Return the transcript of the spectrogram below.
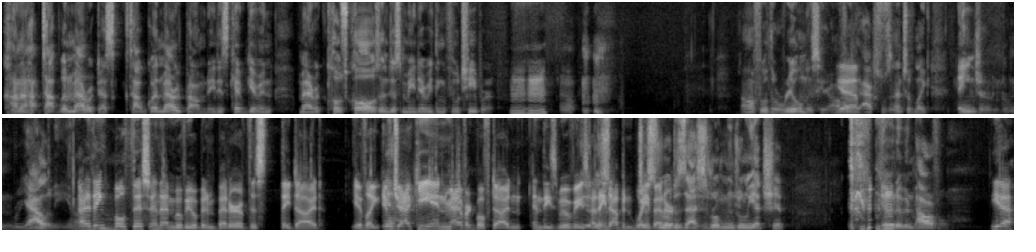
Kind of Top Gun Maverick. That's Top Gun Maverick problem. They just kept giving Maverick close calls and just made everything feel cheaper. Mm-hmm. I don't feel the realness here. I don't Yeah. feel the actual sense of like danger and reality. You know? I think both this and that movie would have been better if this they died. If like if Yeah. Jackie and Maverick both died in, in these movies, I think that'd been way just better. Little disastrous Romeo and Juliet shit. it would have been powerful. Yeah.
